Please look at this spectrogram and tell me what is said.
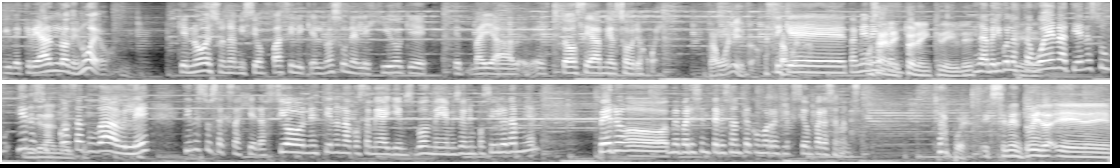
y de crearlo de nuevo. Que no es una misión fácil y que él no es un elegido que, que vaya, eh, todo sea miel sobre hojuelas. Está bonito. Así está que también. O sea, la historia es increíble. la película está Eh, buena, tiene sus, tiene sus cosas dudables, tiene sus exageraciones, tiene una cosa media James Bond, media Misión Imposible también, pero me parece interesante como reflexión para Semana Santa. Ya, pues, excelente. La- eh,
